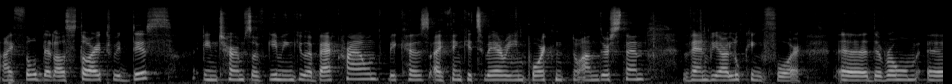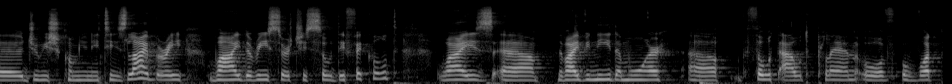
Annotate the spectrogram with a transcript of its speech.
I thought that I'll start with this in terms of giving you a background because I think it's very important to understand when we are looking for uh, the Rome uh, Jewish Communities Library why the research is so difficult, why, is, uh, why we need a more uh, thought out plan of, of what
